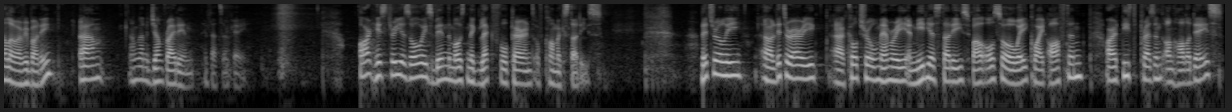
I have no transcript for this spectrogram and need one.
Hello, everybody. Um, I'm going to jump right in, if that's okay. Art history has always been the most neglectful parent of comic studies. Literally, uh, literary, uh, cultural memory, and media studies, while also away quite often, are at least present on holidays,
